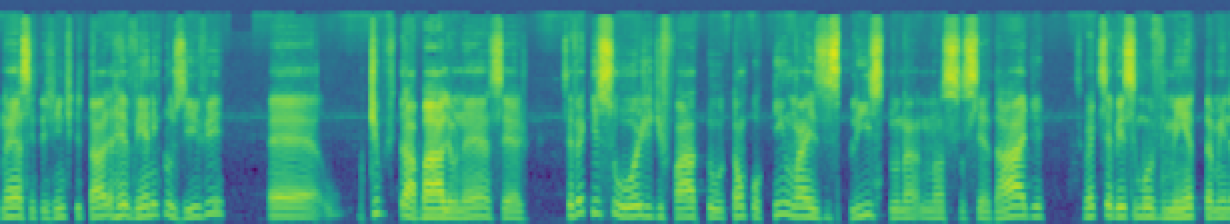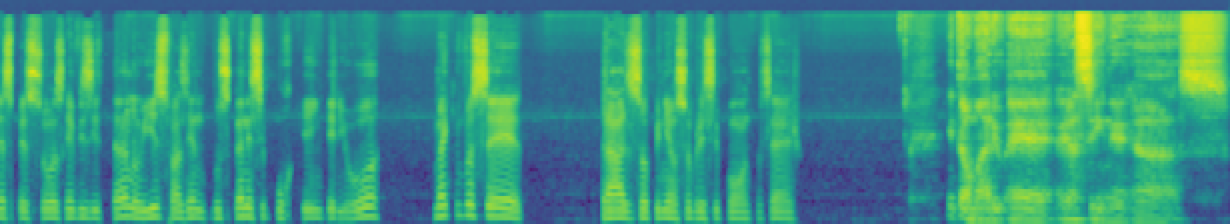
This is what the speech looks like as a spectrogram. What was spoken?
Né? Assim, tem gente que está revendo, inclusive, é, o tipo de trabalho, né, Sérgio? Você vê que isso hoje, de fato, está um pouquinho mais explícito na, na nossa sociedade. Como é que você vê esse movimento também das pessoas revisitando isso, fazendo, buscando esse porquê interior? Como é que você traz sua opinião sobre esse ponto, Sérgio? Então, Mário, é, é assim, né? As,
